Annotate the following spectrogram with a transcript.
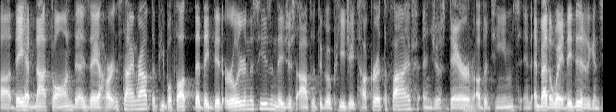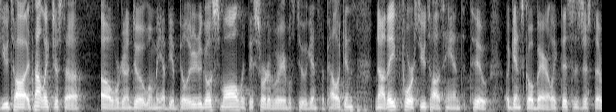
Uh, they have not gone the Isaiah Hartenstein route that people thought that they did earlier in the season. They just opted to go PJ Tucker at the five and just dare mm-hmm. other teams. And, and by the way, they did it against Utah. It's not like just a oh, we're going to do it when we have the ability to go small, like they sort of were able to do against the Pelicans. Now they forced Utah's hand too against Gobert. Like this is just the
